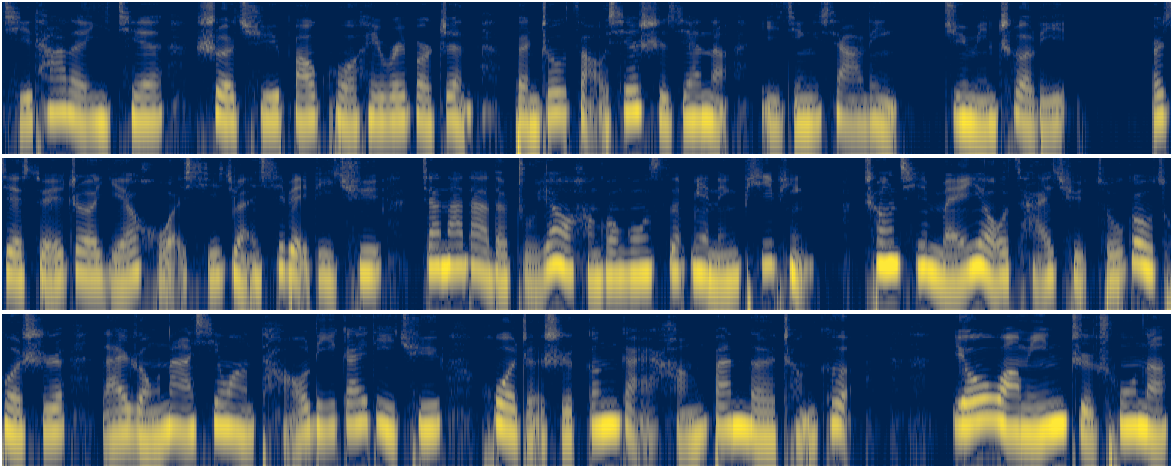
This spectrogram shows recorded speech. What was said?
其他的一些社区，包括黑 River 镇，本周早些时间呢，已经下令居民撤离。而且，随着野火席卷西北地区，加拿大的主要航空公司面临批评，称其没有采取足够措施来容纳希望逃离该地区或者是更改航班的乘客。有网民指出呢，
